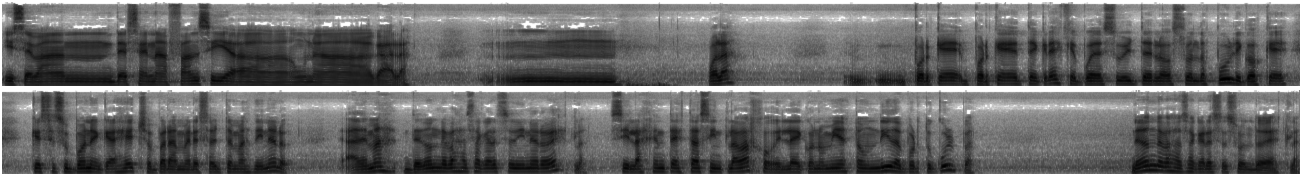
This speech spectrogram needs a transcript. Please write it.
y se van de cena fancy a una gala. Mm, ¿Hola? ¿Por qué, ¿Por qué te crees que puedes subirte los sueldos públicos? ¿Qué, ¿Qué se supone que has hecho para merecerte más dinero? Además, ¿de dónde vas a sacar ese dinero extra? Si la gente está sin trabajo y la economía está hundida por tu culpa. ¿De dónde vas a sacar ese sueldo extra?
